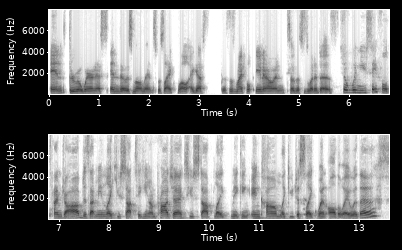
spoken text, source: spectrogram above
in through awareness in those moments, was like, well, I guess this is my full you know and so this is what it is so when you say full-time job does that mean like you stopped taking on projects you stopped like making income like you just like went all the way with this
